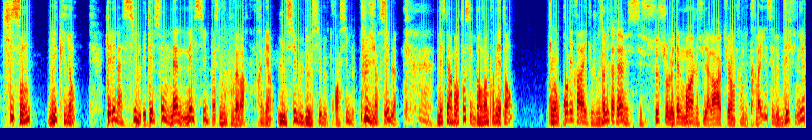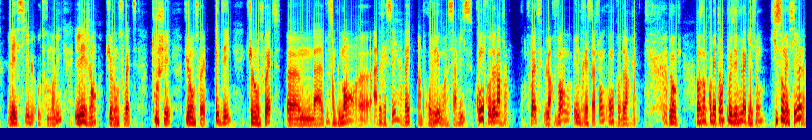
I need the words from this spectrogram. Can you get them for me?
qui sont mes clients? Quelle est ma cible? Et quelles sont même mes cibles? Parce que vous pouvez avoir très bien une cible, deux cibles, trois cibles, plusieurs cibles. Mais important, c'est que dans un premier temps, mon premier travail que je vous invite à faire, et c'est ce sur lequel moi je suis à l'heure actuelle en train de travailler, c'est de définir les cibles. Autrement dit, les gens que l'on souhaite toucher, que l'on souhaite aider, que l'on souhaite euh, bah, tout simplement euh, adresser avec un produit ou un service contre de l'argent. En fait, leur vendre une prestation contre de l'argent. Donc, dans un premier temps, posez-vous la question qui sont les cibles?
